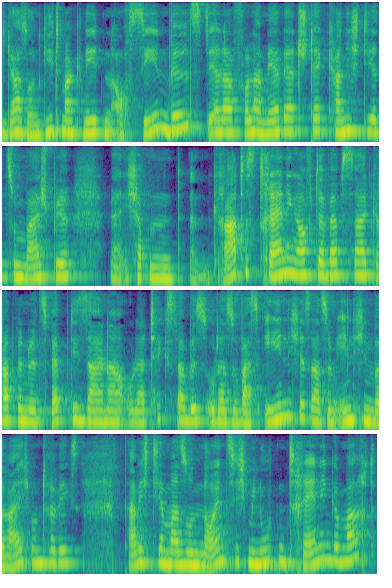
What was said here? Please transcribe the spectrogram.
ja, so einen Leadmagneten auch sehen willst, der da voller Mehrwert steckt, kann ich dir zum Beispiel, ich habe ein, ein gratis Training auf der Website, gerade wenn du jetzt Webdesigner oder Texter bist oder sowas ähnliches, also im ähnlichen Bereich unterwegs, da habe ich dir mal so 90 Minuten Training gemacht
